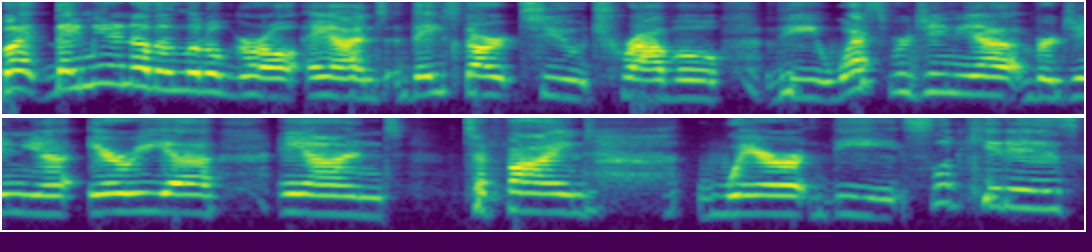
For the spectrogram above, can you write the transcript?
But they meet another little girl and they start to travel the West Virginia, Virginia area and to find where the slip kid is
